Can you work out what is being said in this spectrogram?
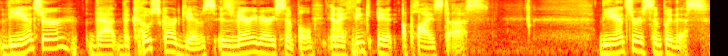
the answer that the Coast Guard gives is very, very simple, and I think it applies to us. The answer is simply this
